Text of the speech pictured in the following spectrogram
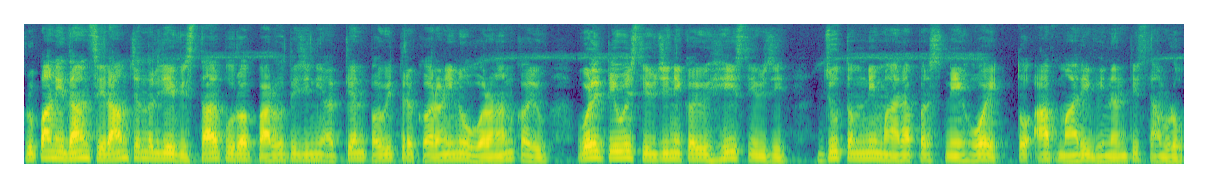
કૃપાનિધાન શ્રી રામચંદ્રજીએ વિસ્તારપૂર્વક પાર્વતીજીની અત્યંત પવિત્ર કરણીનું વર્ણન કર્યું. વળી તેઓએ શિવજીને કહ્યું, હે શિવજી જો તમને મારા પર સ્નેહ હોય, તો આપ મારી વિનંતી સાંભળો.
